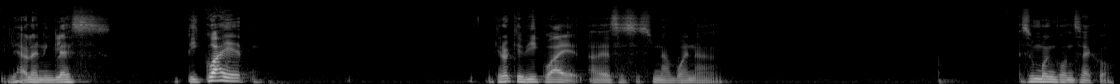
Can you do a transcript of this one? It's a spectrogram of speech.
y le habla en inglés. Be quiet. Creo que be quiet a veces es una buena, es un buen consejo.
